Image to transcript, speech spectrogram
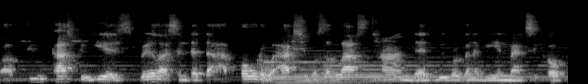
a few past few years realizing that that photo actually was the last time that we were going to be in mexico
